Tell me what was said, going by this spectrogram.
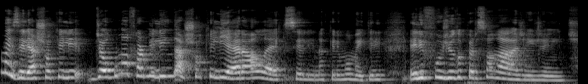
Mas ele achou que ele. De alguma forma, ele ainda achou que ele era Alexia ali naquele momento. Ele, ele fugiu do personagem, gente.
